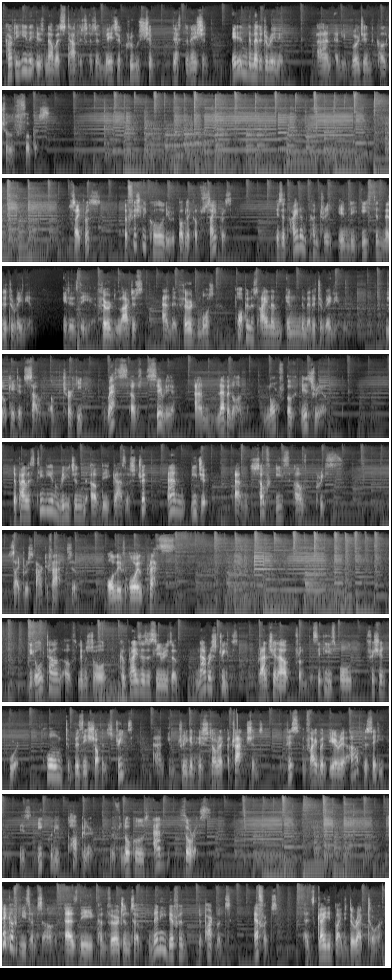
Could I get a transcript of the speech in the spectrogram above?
Cartagena is now established as a major cruise ship destination in the Mediterranean and an emerging cultural focus. Cyprus, officially called the Republic of Cyprus, is an island country in the eastern Mediterranean. It is the third largest and the third most populous island in the Mediterranean, located south of Turkey, west of Syria and Lebanon, north of Israel. The Palestinian region of the Gaza Strip and Egypt and southeast of Greece. Cyprus artifacts of olive oil press. The old town of Limassol comprises a series of narrow streets branching out from the city's old fishing port, home to busy shopping streets and intriguing historic attractions. This vibrant area of the city is equally popular with locals and tourists. Think of mise en as the convergence of many different departments' efforts as guided by the director,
